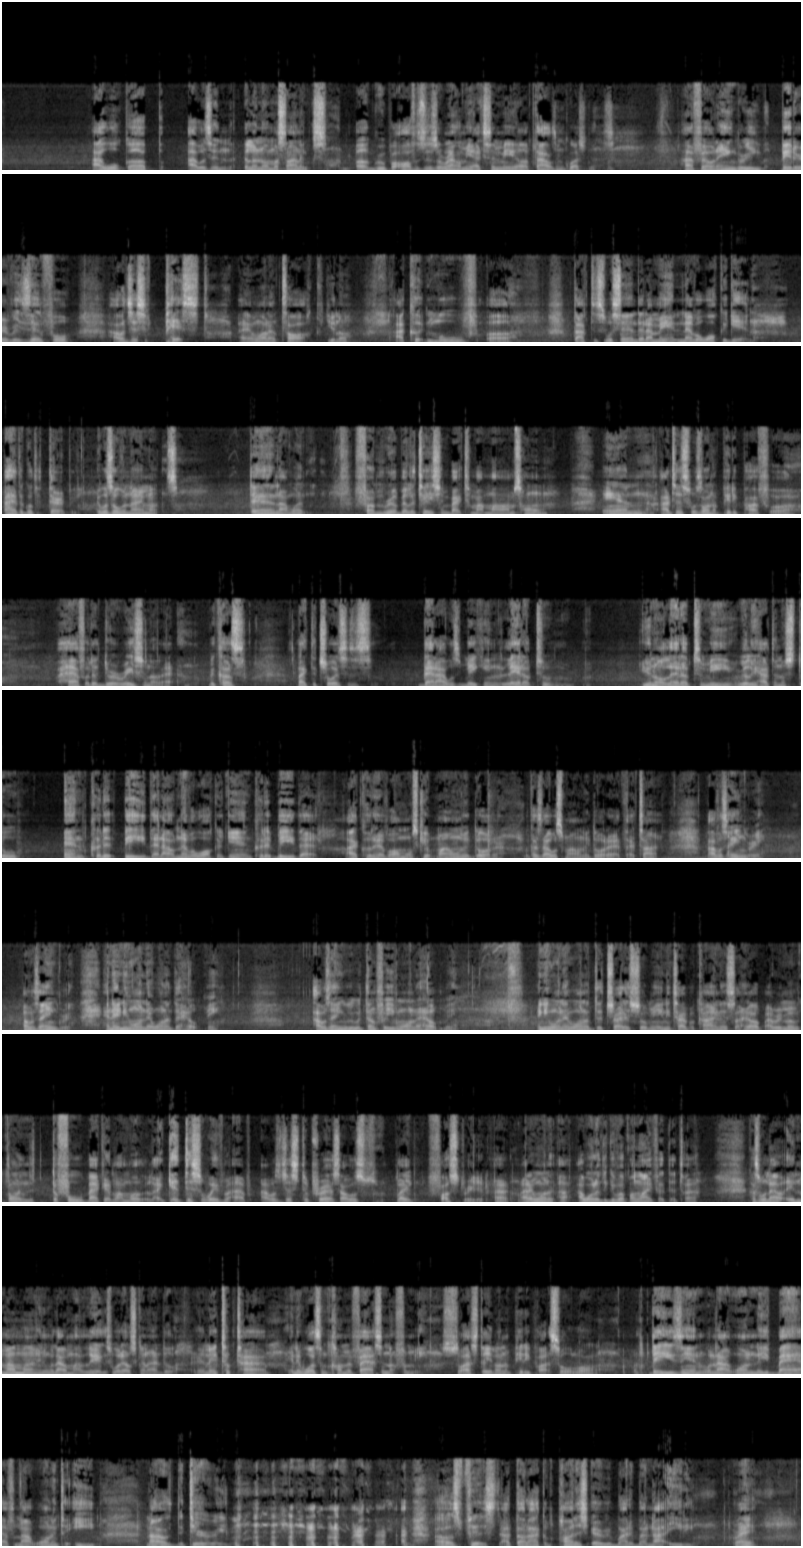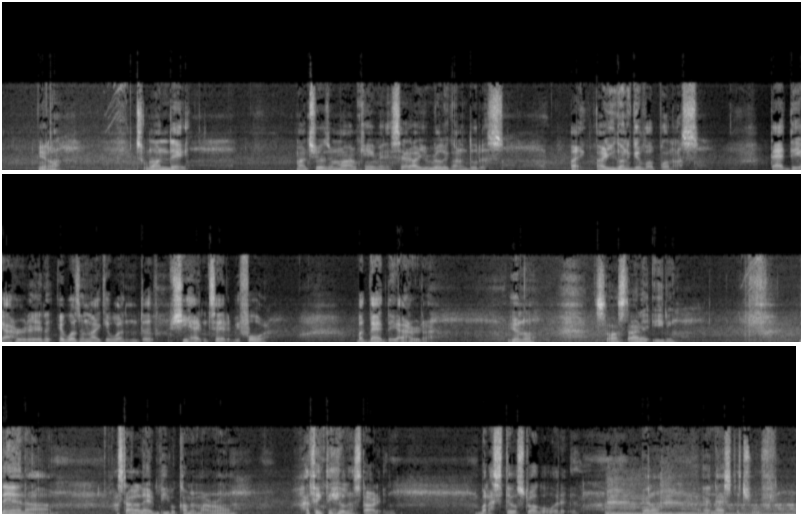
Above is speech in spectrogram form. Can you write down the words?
I woke up. I was in Illinois Masonics. A group of officers around me asking me a thousand questions. I felt angry, bitter, resentful. I was just pissed. I didn't want to talk, you know. I couldn't move. Uh, Doctors were saying that I may never walk again. I had to go to therapy. It was over nine months. Then I went from rehabilitation back to my mom's home. And I just was on a pity pot for half of the duration of that because, like, the choices that I was making led up to, you know, led up to me really having a stool. And could it be that I'll never walk again? Could it be that I could have almost killed my only daughter because that was my only daughter at that time? I was angry. I was angry. And anyone that wanted to help me, I was angry with them for even wanting to help me. Anyone that wanted to try to show me any type of kindness or help, I remember throwing the, the food back at my mother, like, get this away from me. I, I was just depressed. I was, like, frustrated. I, I didn't want to, I, I wanted to give up on life at that time. Because without, in my mind, without my legs, what else can I do? And it took time, and it wasn't coming fast enough for me. So I stayed on a pity pot so long days in with not wanting to bath, not wanting to eat. Now I was deteriorating. I was pissed. I thought I could punish everybody by not eating, right? You know. So one day, my children's mom came in and said, Are you really to do this? Like, are you to give up on us? That day I heard it. It wasn't like it wasn't, the, she hadn't said it before. But that day I heard her, you know. So I started eating. Then um, I started letting people come in my room. I think the healing started, but I still struggle with it, you know, and that's the truth.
